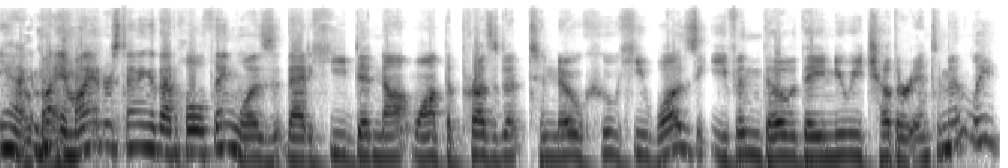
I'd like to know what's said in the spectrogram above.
Yeah, and my, and my understanding of that whole thing was that he did not want the president to know who he was, even though they knew each other intimately.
